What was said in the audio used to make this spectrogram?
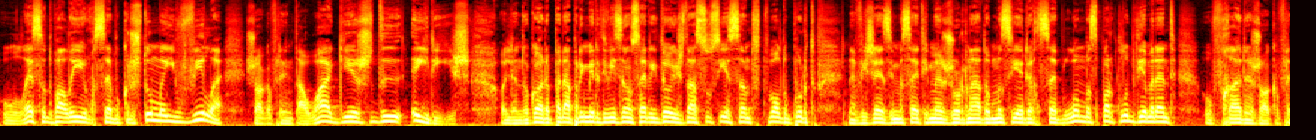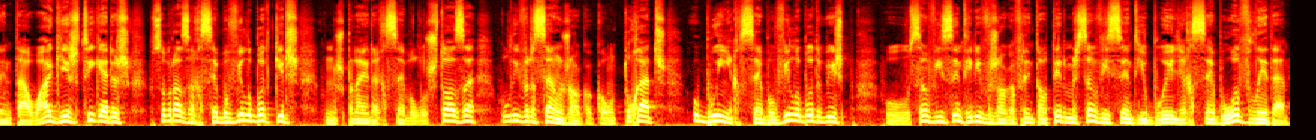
o Lessa de Balio recebe o Crostuma e o Vila joga frente ao Águias de Eiris. Olhando agora para a primeira divisão Série 2 da Associação de Futebol do Porto, na 27ª jornada o Macieira recebe o Lomba Sport Clube de Amarante, o Ferreira joga frente ao Águias de Figueiras, o Sobrosa recebe o Vila Botequires, o Nos Pereira recebe o Lustosa, o Livração joga com o Torrados, o Buim recebe o Vila Boa do Bispo, o São Vicente Irivo joga frente ao Termas São Vicente e o Boelha recebe o Avelino Arboleda.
